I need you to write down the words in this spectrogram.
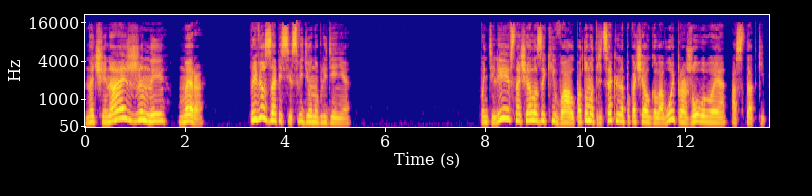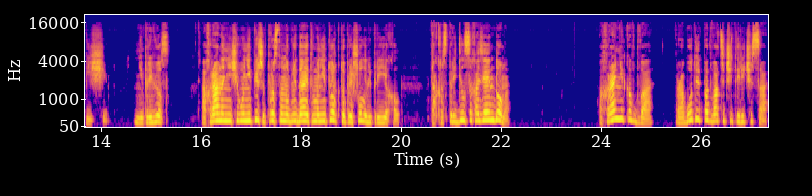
Начиная с жены мэра. Привез записи с видеонаблюдения. Пантелеев сначала закивал, потом отрицательно покачал головой, прожевывая остатки пищи. Не привез. Охрана ничего не пишет, просто наблюдает в монитор, кто пришел или приехал. Так распорядился хозяин дома. Охранников два. Работают по 24 часа.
